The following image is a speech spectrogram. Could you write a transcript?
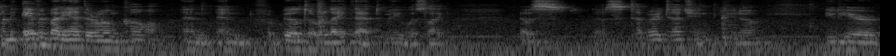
I mean, everybody had their own call, and and for Bill to relate that to me was like, it was, was very touching. You know, you'd hear,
